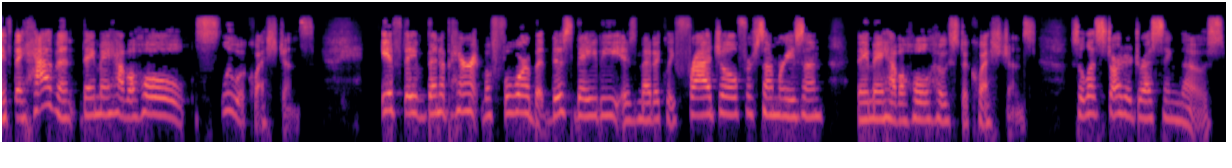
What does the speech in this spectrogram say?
if they haven't they may have a whole slew of questions. If they've been a parent before but this baby is medically fragile for some reason they may have a whole host of questions. So let's start addressing those.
